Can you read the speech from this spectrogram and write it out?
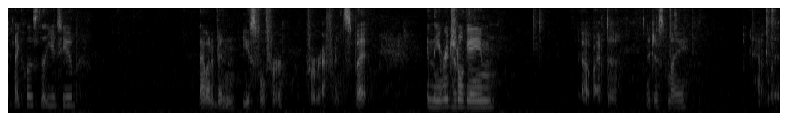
Did I close the YouTube? That would have been useful for, for reference, but in the original game... Oh, I have to adjust my tablet.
